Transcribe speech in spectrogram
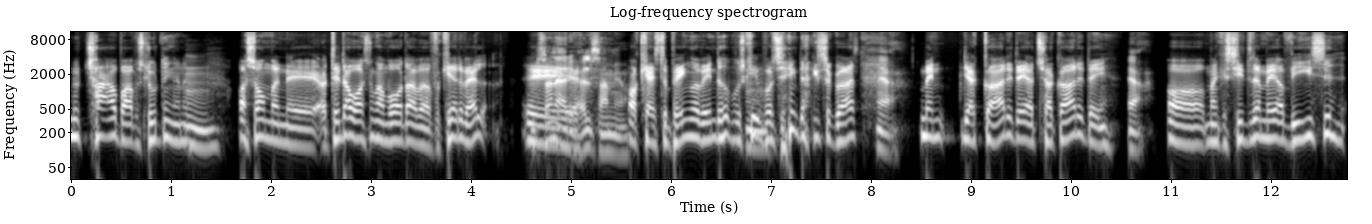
nu tager jeg jo bare beslutningerne. Mm. Mm. Og så er man, øh, og det er der jo også nogle gange, hvor der har været forkerte valg. Sådan er det jo alle sammen jo. Og kaste penge ud af vinduet, måske mm. på ting, der ikke så gøres. Ja. Men jeg gør det i dag, jeg tør gøre det i dag. Ja. Og man kan sige det der med at vise,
